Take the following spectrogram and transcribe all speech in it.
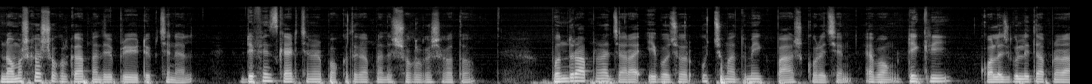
নমস্কার সকলকে আপনাদের প্রিয় ইউটিউব চ্যানেল ডিফেন্স গাইড চ্যানেলের পক্ষ থেকে আপনাদের সকলকে স্বাগত। বন্ধুরা, আপনারা যারা এবছর উচ্চ মাধ্যমিক পাশ করেছেন এবং ডিগ্রি কলেজগুলিতে আপনারা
